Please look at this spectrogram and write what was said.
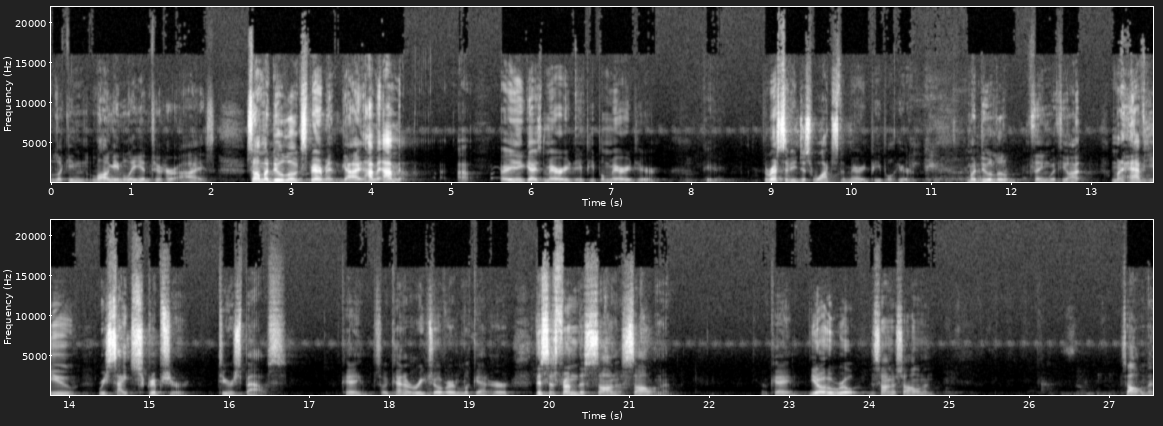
looking longingly into her eyes. So I'm gonna do a little experiment, guys. How many, how many, uh, are any of you guys married? Any people married here? Okay. The rest of you just watch the married people here. I'm gonna do a little thing with you. I'm gonna have you recite scripture to your spouse. Okay, so we kind of reach over and look at her. This is from the Song of Solomon. Okay, you know who wrote the Song of Solomon? Solomon.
